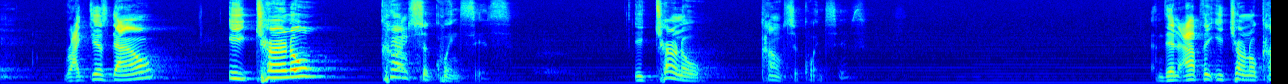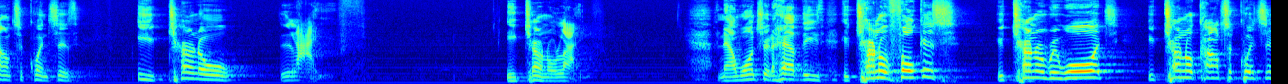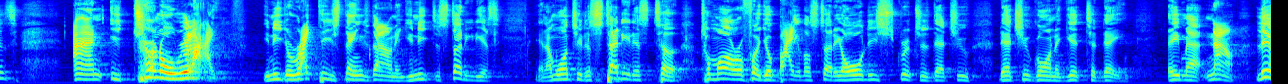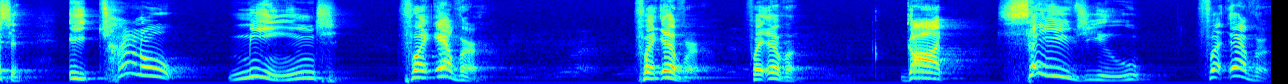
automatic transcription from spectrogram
write this down eternal consequences. Eternal consequences. And then, after eternal consequences, eternal life. Eternal life. Now, I want you to have these eternal focus, eternal rewards, eternal consequences, and eternal life. You need to write these things down and you need to study this. And I want you to study this to, tomorrow for your Bible study, all these scriptures that, you, that you're going to get today. Amen. Now, listen eternal means forever. Forever. Forever. God saves you forever.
